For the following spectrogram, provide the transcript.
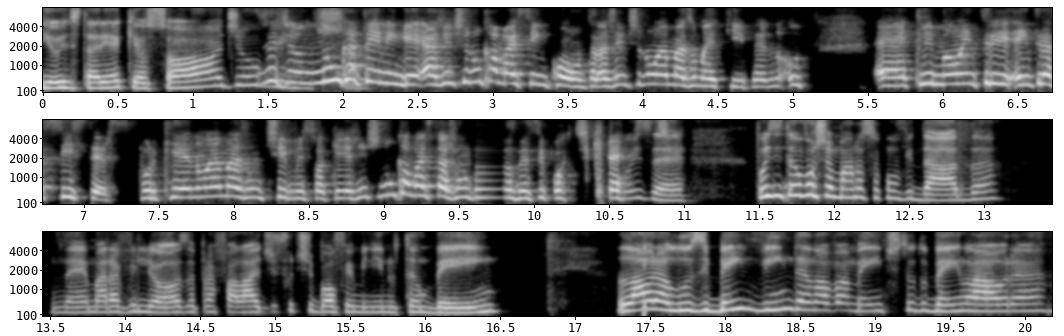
E eu estarei aqui, ó, só de ouvinte. Gente, nunca tem ninguém, a gente nunca mais se encontra, a gente não é mais uma equipe, é, é climão entre, entre as sisters, porque não é mais um time isso aqui, a gente nunca mais está juntas nesse podcast. Pois é. Pois então eu vou chamar a nossa convidada, né, maravilhosa, para falar de futebol feminino também. Laura Luzi, bem-vinda novamente. Tudo bem, Laura?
